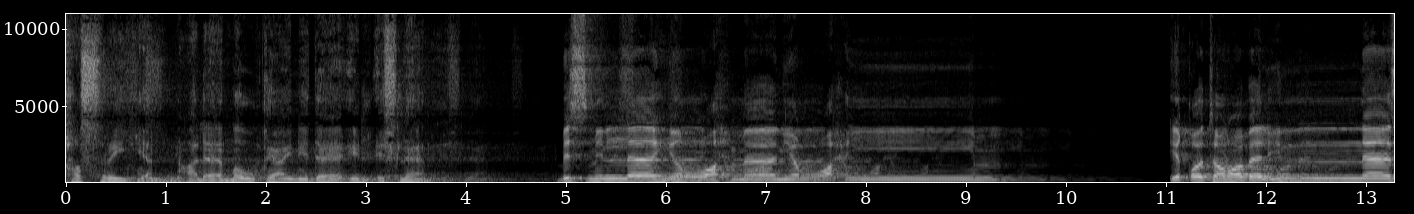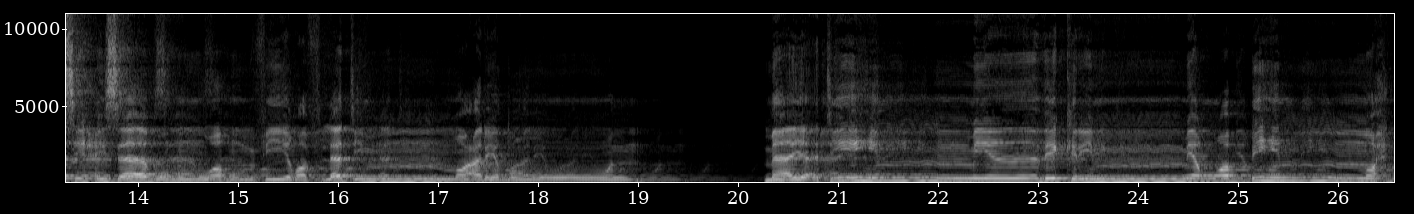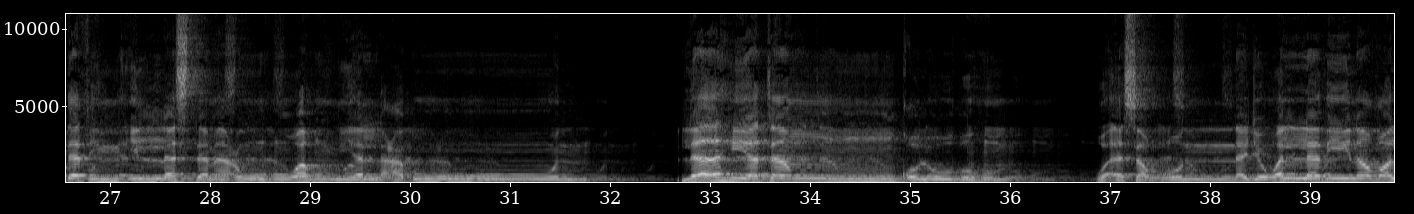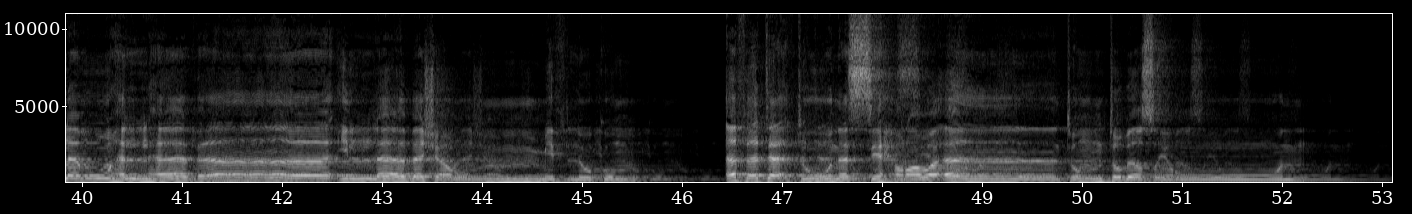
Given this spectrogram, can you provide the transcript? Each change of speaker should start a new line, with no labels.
حصريا على موقع نداء الإسلام.
بسم الله الرحمن الرحيم. اقترب للناس حسابهم وهم في غفلة معرضون. ما يأتيهم من ذكر من ربهم محدث إلا استمعوه وهم يلعبون. لاهية قلوبهم وأسروا النجوى الذين ظلموا. هل هذا إلا بشر مثلكم؟ أفتأتون السحر وأنتم تبصرون؟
